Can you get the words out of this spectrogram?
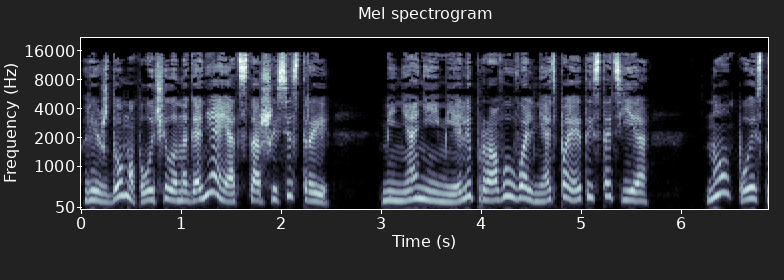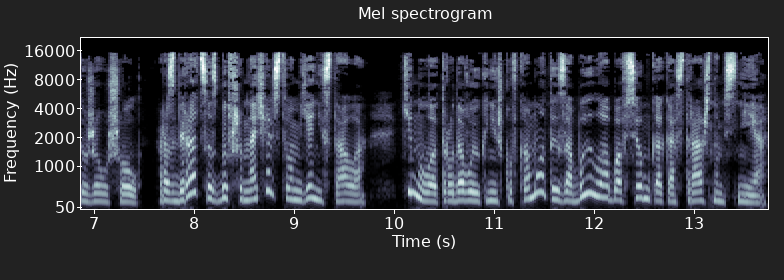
Лишь дома получила нагоняя от старшей сестры. Меня не имели права увольнять по этой статье — но поезд уже ушел. Разбираться с бывшим начальством я не стала. Кинула трудовую книжку в комод и забыла обо всем, как о страшном сне.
